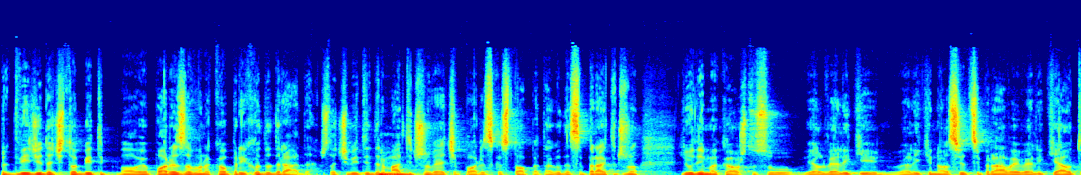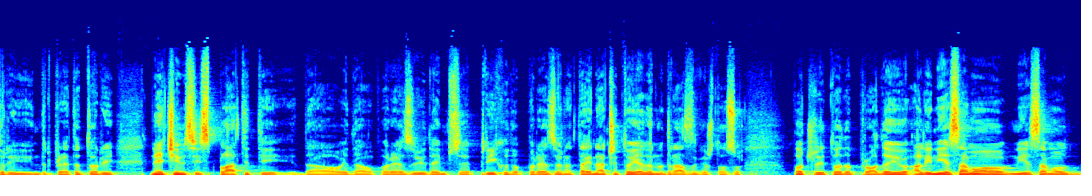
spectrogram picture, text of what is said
predviđaju da će to biti ovaj, oporezovano kao prihod od rada, što će biti dramatično veća porezka stopa, tako da se praktično ljudima kao što su jel, veliki, veliki nosioci prava i veliki autori i interpretatori, neće im se isplatiti da, ovaj, da oporezuju, da im se prihod oporezuje na taj način. To je jedan od razloga što su počeli to da prodaju, ali nije samo, nije samo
